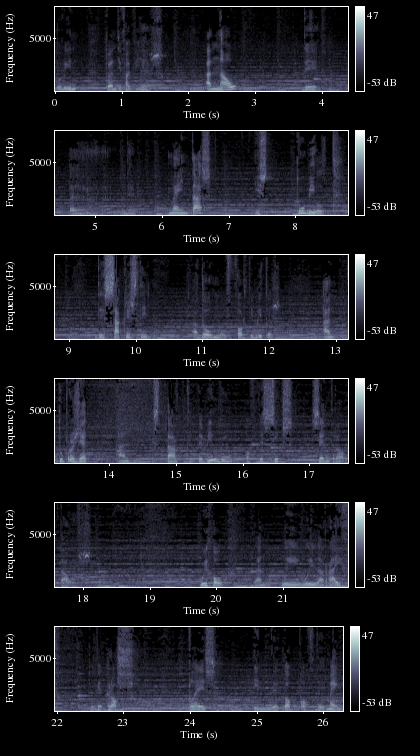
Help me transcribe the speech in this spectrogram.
during 25 years. And now the, uh, the main task is to build the sacristy, a dome of 40 meters, and to project and start the building of the six central towers. We hope that we will arrive to the cross placed in the top of the main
